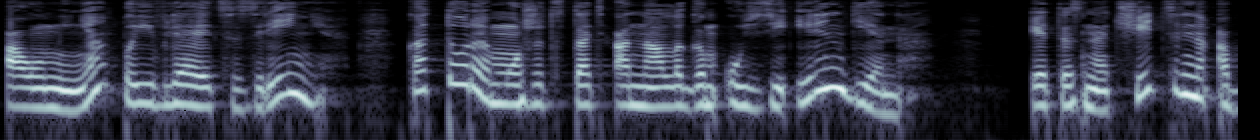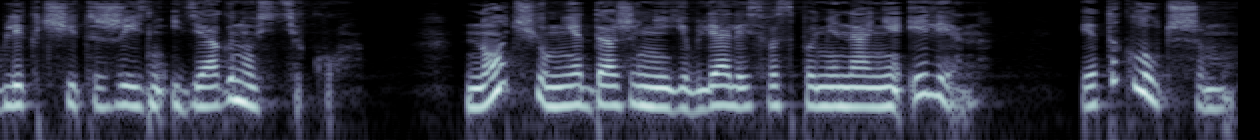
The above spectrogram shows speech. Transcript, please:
А у меня появляется зрение, которое может стать аналогом УЗИ и рентгена. Это значительно облегчит жизнь и диагностику. Ночью мне даже не являлись воспоминания Элен. Это к лучшему,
